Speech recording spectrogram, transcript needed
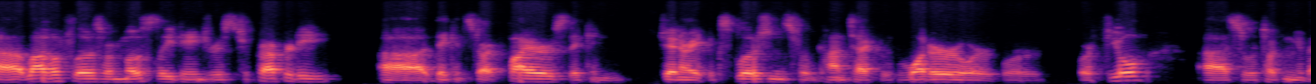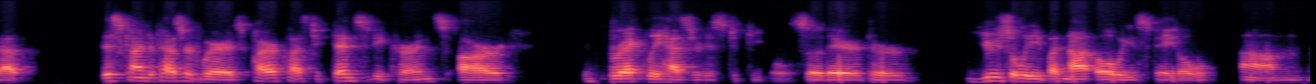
uh, lava flows are mostly dangerous to property. Uh, they can start fires. They can generate explosions from contact with water or, or, or fuel. Uh, so we're talking about this kind of hazard, whereas pyroclastic density currents are directly hazardous to people. So they're they're usually, but not always fatal. Um,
